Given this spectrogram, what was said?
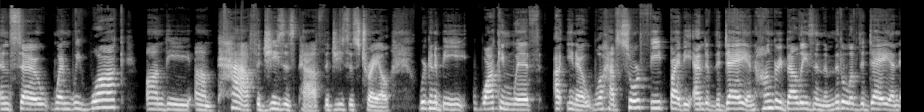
And so when we walk on the um, path, the Jesus path, the Jesus trail. We're going to be walking with, uh, you know, we'll have sore feet by the end of the day and hungry bellies in the middle of the day and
